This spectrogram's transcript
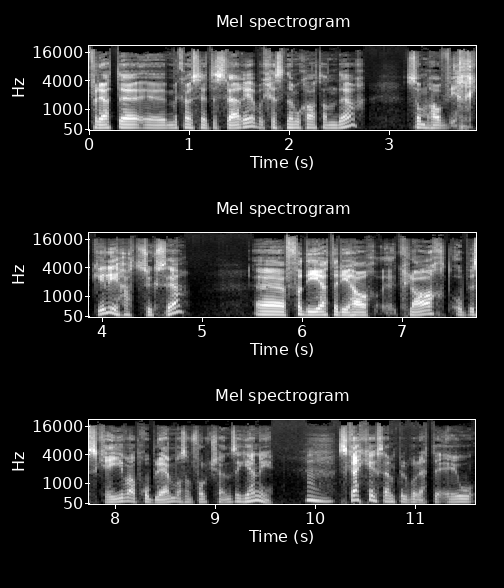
Fordi eh, Vi kan jo se til Sverige, på kristendemokratene der, som har virkelig hatt suksess. Eh, fordi at de har klart å beskrive problemer som folk kjenner seg igjen i. Skrekkeksempel på dette er jo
